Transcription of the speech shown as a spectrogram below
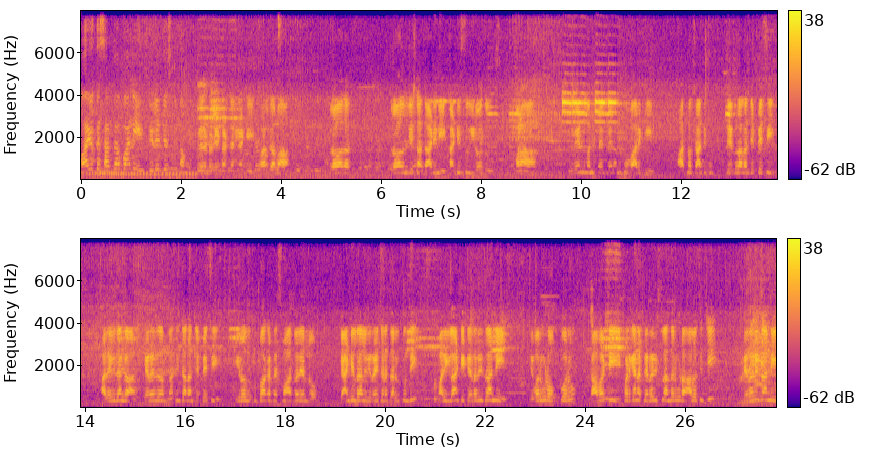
మా యొక్క సంతాపాన్ని తెలియజేస్తున్నాము. రెండు జరిగినట్టు పాల్గామా ఉగ్రవాద ఉగ్రవాదులు చేసిన దాడిని ఖండిస్తూ ఈరోజు మన ఇరవై ఎనిమిది మంది చనిపోయినందుకు వారికి ఆత్మశాంతి చేకూరాలని చెప్పేసి అదేవిధంగా టెర్రరిజం నశించాలని చెప్పేసి ఈరోజు దుబ్బాక ట్రెస్మా ఆధ్వర్యంలో క్యాండిల్ ర్యాలీ నిర్వహించడం జరుగుతుంది. మరి ఇలాంటి టెర్రరిజాన్ని ఎవరు కూడా ఒప్పుకోరు. కాబట్టి ఇప్పటికైనా టెర్రరిస్టులు అందరూ కూడా ఆలోచించి టెర్రరిజాన్ని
